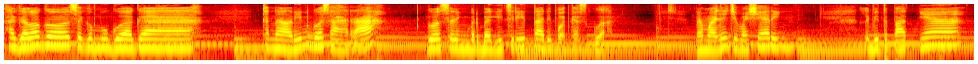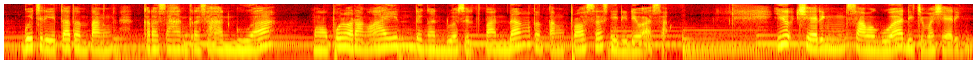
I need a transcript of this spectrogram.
Haga logo, segemu gue agak Kenalin gue Sarah. Gue sering berbagi cerita di podcast gue Namanya cuma sharing. Lebih tepatnya gue cerita tentang keresahan-keresahan gue Maupun orang lain dengan dua sudut pandang tentang proses jadi dewasa. Yuk sharing sama gue di Cuma Sharing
